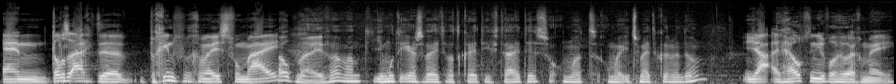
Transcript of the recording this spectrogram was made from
En dat is eigenlijk de begin geweest voor mij. Help me even, want je moet eerst weten wat creativiteit is om, het, om er iets mee te kunnen doen. Ja, het helpt in ieder geval heel erg mee.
